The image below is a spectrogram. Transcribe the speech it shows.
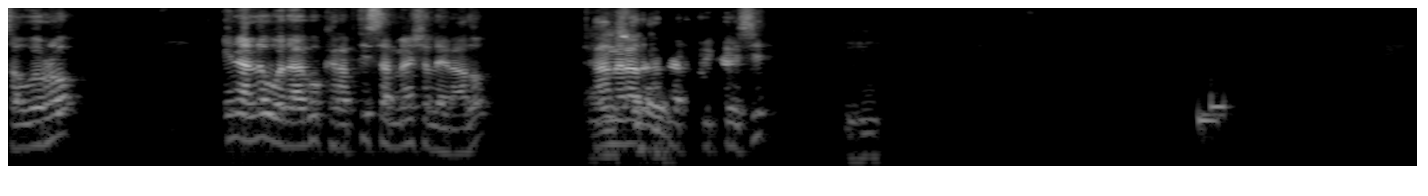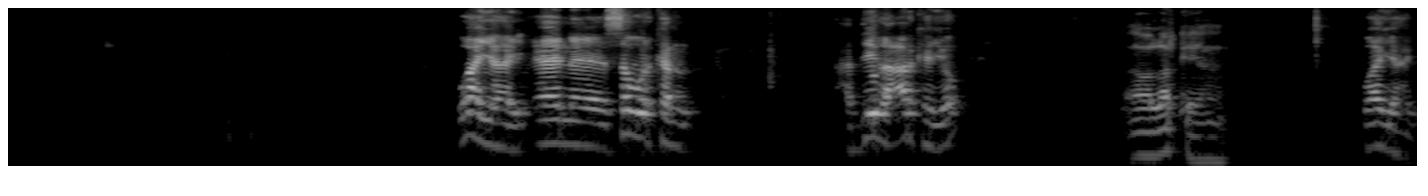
sawiro inaan la wadaago karabtisan meesha la yidhaahdo kamerada haddaad furi karaysid. Waa yahay sawirkan haddii la arkayo. Waa yahay.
